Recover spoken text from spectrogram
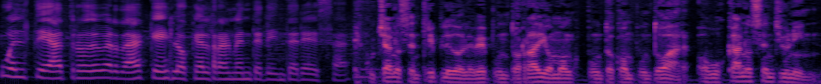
o el teatro de verdad, que es lo que él realmente le interesa. Escuchanos en www.radiomonk.com.ar o buscanos en TuneIn.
